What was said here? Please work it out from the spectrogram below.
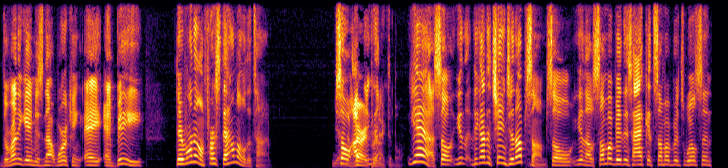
the running game is not working. A and B, they're running on first down all the time. So they're very I- predictable. Yeah, so you know they got to change it up some. So you know some of it is Hackett, some of it's Wilson,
